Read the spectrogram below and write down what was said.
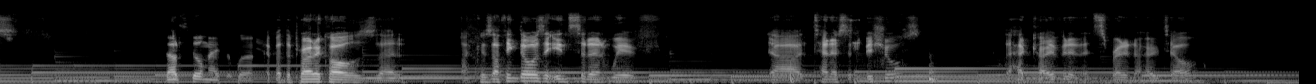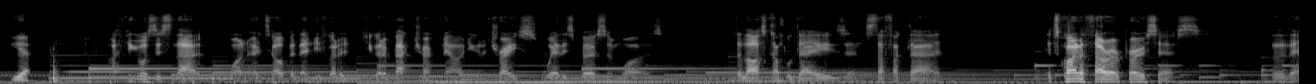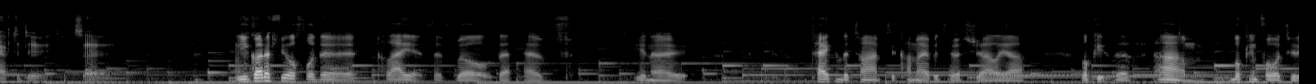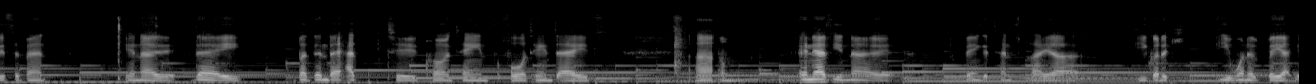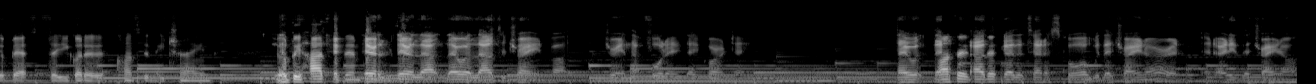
They'll still make it work. yeah, but the protocols that like because I think there was an incident with uh, tennis officials that had COVID and it spread in a hotel. Yeah. I think it was just that one hotel, but then you've got to you got to backtrack now and you got to trace where this person was the last couple of days and stuff like that. It's quite a thorough process that they have to do. So you got to feel for the players as well that have, you know, taken the time to come over to Australia. Look at the um, looking forward to this event. You know, they, but then they had to quarantine for 14 days. Um, and as you know, being a tennis player, you got to you want to be at your best, so you got to constantly train. It'll be hard for them. They're, they're allowed. They were allowed to train, but during that 14 day quarantine, they were they allowed to go to the tennis court with their trainer and, and only their trainer,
